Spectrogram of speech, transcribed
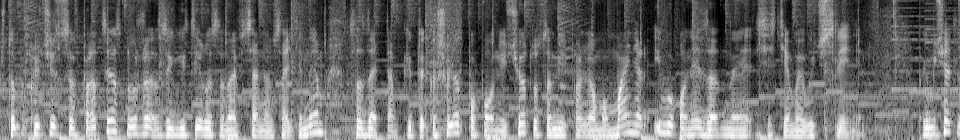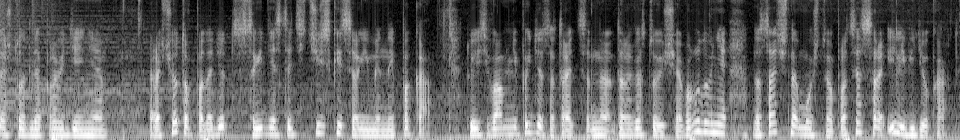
Чтобы включиться в процесс, нужно зарегистрироваться на официальном сайте NEM, создать там криптокошелек, пополнить счет, установить программу майнер и выполнять заданные системой вычисления. Примечательно, что для проведения расчетов подойдет среднестатистический современный ПК. То есть вам не придется тратиться на дорогостоящее оборудование, достаточно мощного процессора или видеокарты.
